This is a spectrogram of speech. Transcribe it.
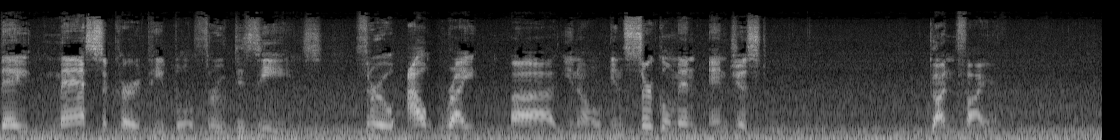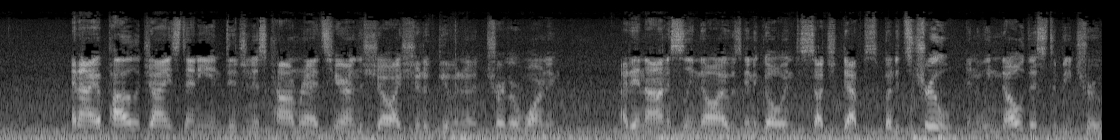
They massacred people through disease, through outright, uh, you know, encirclement and just gunfire. And I apologize to any indigenous comrades here on the show. I should have given a trigger warning I didn't honestly know I was going to go into such depths, but it's true, and we know this to be true.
